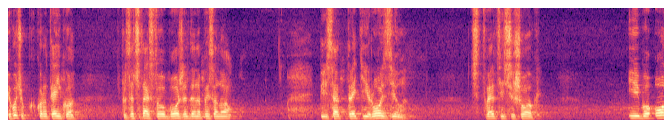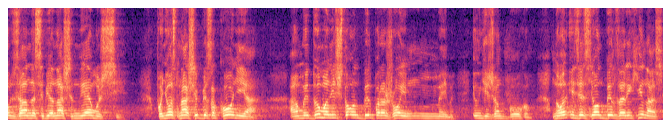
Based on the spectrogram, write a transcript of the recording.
Я хочу коротенько зачитати Слово Боже, де написано 53 розділ, четвертий стишок. Ибо Он взял на себя наши немощи, понес наши беззакония, а мы думали, что Он был поражен и унижен Богом. Но Он изъяснен был за грехи наши,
